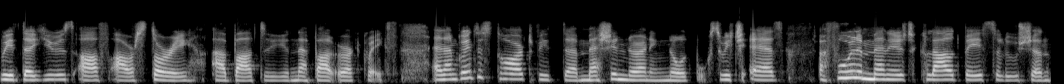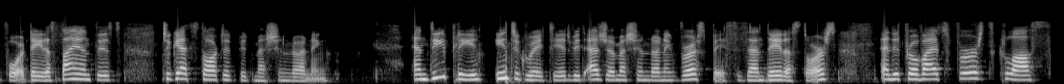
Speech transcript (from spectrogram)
with the use of our story about the Nepal earthquakes. And I'm going to start with the machine learning notebooks, which is a fully managed cloud-based solution for data scientists to get started with machine learning and deeply integrated with Azure Machine Learning workspaces and data stores. And it provides first class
